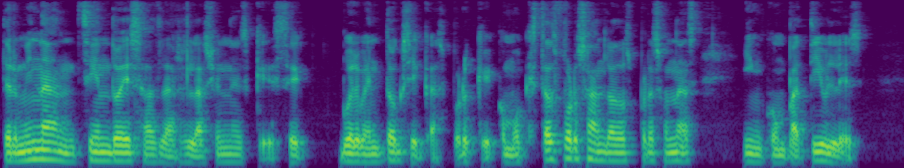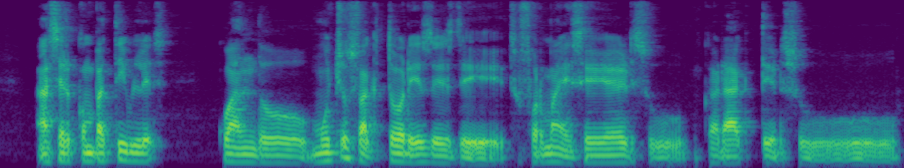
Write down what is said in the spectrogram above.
terminan siendo esas las relaciones que se vuelven tóxicas, porque como que estás forzando a dos personas incompatibles a ser compatibles cuando muchos factores, desde su forma de ser, su carácter, su,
